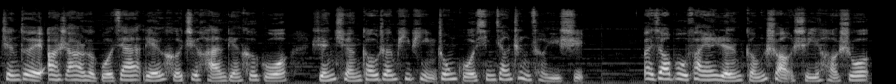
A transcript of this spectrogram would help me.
针对二十二个国家联合致函联合国人权高专批评中国新疆政策一事，外交部发言人耿爽十一号说，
